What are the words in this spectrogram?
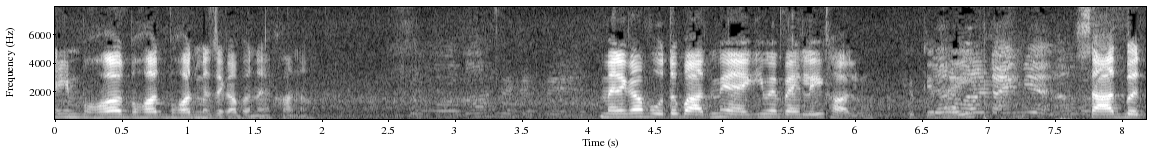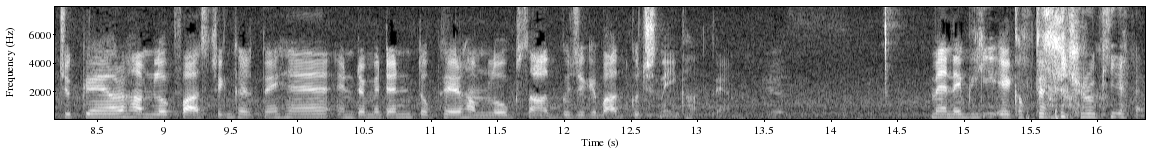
लेकिन बहुत बहुत बहुत मज़े का बना है खाना। तो हैं? मैंने कहा वो तो बाद में आएगी मैं पहले ही खा लूँ। क्योंकि भाई सात बज चुके हैं और हम लोग फास्टिंग करते हैं इंटरमीडियंट तो फिर हम लोग सात बजे के बाद कुछ नहीं खाते हैं। Yes. मैंने भी एक हफ़्ते से शुरू किया है।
